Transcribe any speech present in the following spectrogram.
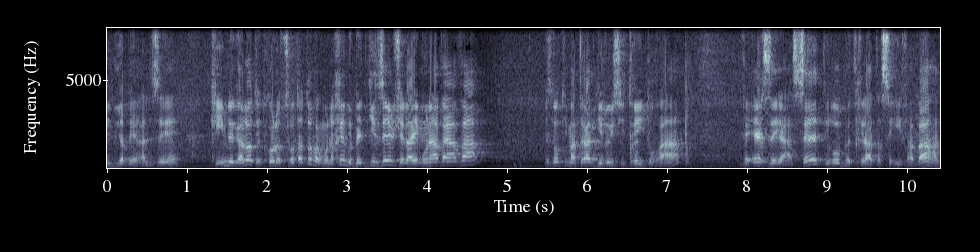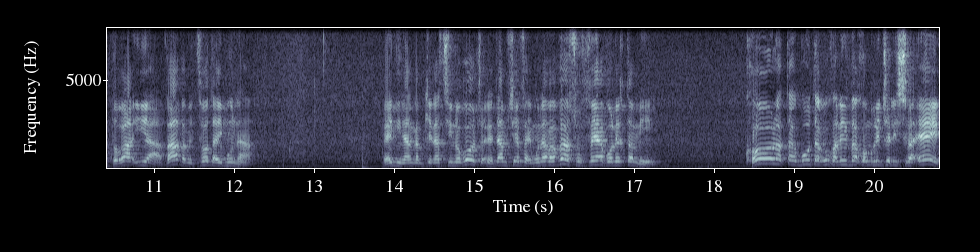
להתגבר על זה, כי אם לגלות את כל אוצרות הטוב המונחים בבית גנזיהם של האמונה והאהבה. וזאת היא מטרת גילוי סתרי תורה, ואיך זה יעשה? תראו בתחילת הסעיף הבא, התורה היא האהבה והמצוות האמונה. ואין עניין גם כן הצינורות שעל ידם שפע אמונה ואהבה שופע והולך תמיד. כל התרבות הרוחנית והחומרית של ישראל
